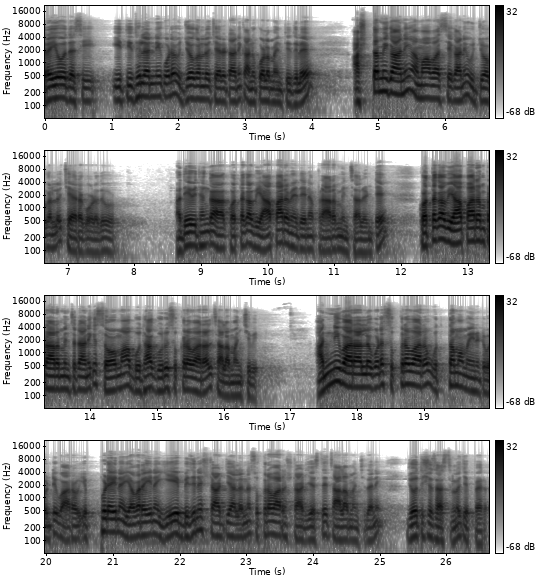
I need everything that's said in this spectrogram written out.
త్రయోదశి ఈ తిథులన్నీ కూడా ఉద్యోగంలో చేరటానికి అనుకూలమైన తిథులే. అష్టమి కానీ అమావాస్య కానీ ఉద్యోగంలో చేరకూడదు. అదేవిధంగా కొత్తగా వ్యాపారం ఏదైనా ప్రారంభించాలంటే కొత్తగా వ్యాపారం ప్రారంభించడానికి సోమ బుధ గురు శుక్రవారాలు చాలా మంచివి. అన్ని వారాల్లో కూడా శుక్రవారం ఉత్తమమైనటువంటి వారం. ఎప్పుడైనా ఎవరైనా ఏ బిజినెస్ స్టార్ట్ చేయాలన్నా శుక్రవారం స్టార్ట్ చేస్తే చాలా మంచిదని జ్యోతిష శాస్త్రంలో చెప్పారు.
